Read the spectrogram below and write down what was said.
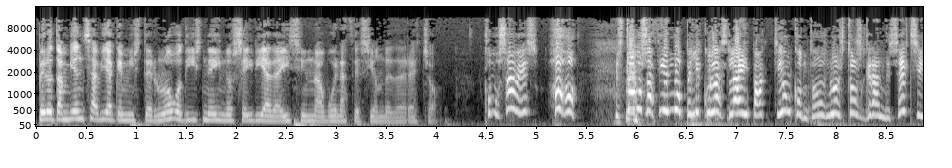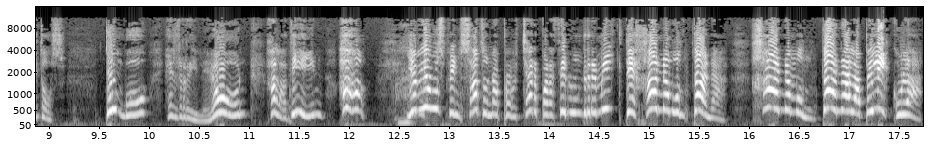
pero también sabía que Mr. Nuevo Disney no se iría de ahí sin una buena cesión de derecho. Como sabes, estamos haciendo películas live action con todos nuestros grandes éxitos. Dumbo, El Rey León, Aladdin, y habíamos pensado en aprovechar para hacer un remake de Hannah Montana. Hannah Montana la película,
